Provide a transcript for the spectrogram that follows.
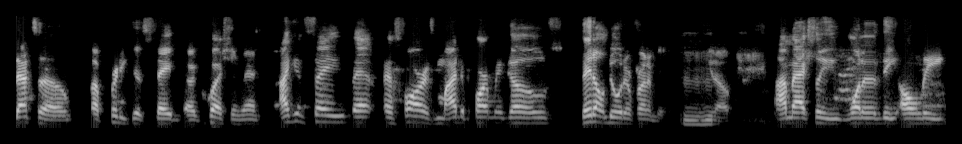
that's a, a pretty good state uh, question, man. I can say that as far as my department goes, they don't do it in front of me. Mm-hmm. You know, I'm actually one of the only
